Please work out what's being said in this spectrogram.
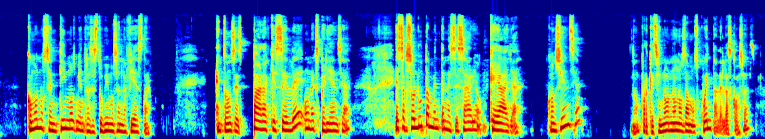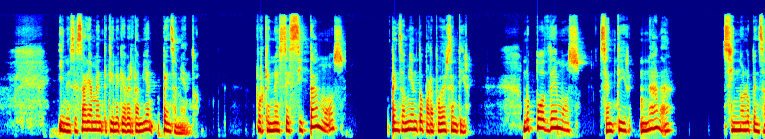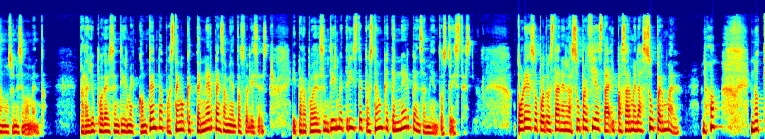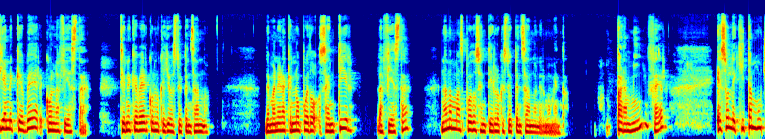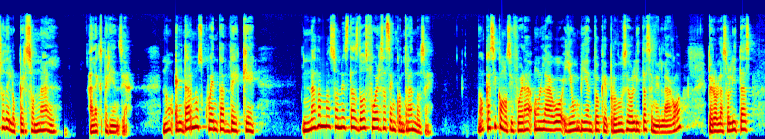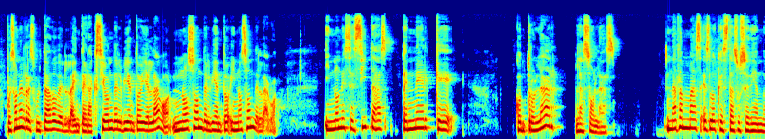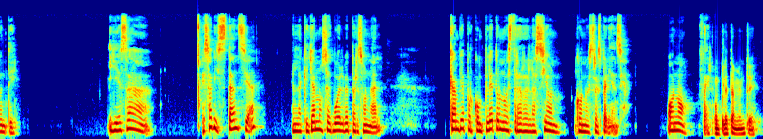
cómo nos sentimos mientras estuvimos en la fiesta. Entonces, para que se dé una experiencia, es absolutamente necesario que haya conciencia, ¿no? porque si no, no nos damos cuenta de las cosas, y necesariamente tiene que haber también pensamiento, porque necesitamos pensamiento para poder sentir. No podemos sentir nada si no lo pensamos en ese momento. Para yo poder sentirme contenta, pues tengo que tener pensamientos felices. Y para poder sentirme triste, pues tengo que tener pensamientos tristes. Por eso puedo estar en la super fiesta y pasármela súper mal. ¿no? No tiene que ver con la fiesta, tiene que ver con lo que yo estoy pensando. De manera que no puedo sentir la fiesta, nada más puedo sentir lo que estoy pensando en el momento. Para mí, Fer, eso le quita mucho de lo personal a la experiencia, ¿no? El darnos cuenta de que nada más son estas dos fuerzas encontrándose, ¿no? Casi como si fuera un lago y un viento que produce olitas en el lago, pero las olitas pues son el resultado de la interacción del viento y el lago, no son del viento y no son del lago. Y no necesitas tener que controlar las olas nada más es lo que está sucediendo en ti. Y esa, esa distancia en la que ya no se vuelve personal cambia por completo nuestra relación con nuestra experiencia. ¿O no, Fer? Completamente.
